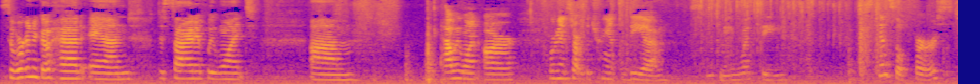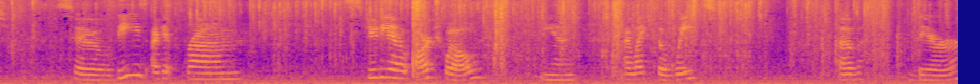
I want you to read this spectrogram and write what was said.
So we're gonna go ahead and decide if we want, um, how we want our, we're gonna start with the, the um, excuse me, with the stencil first. So these I get from Studio R12 and I like the weight of their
